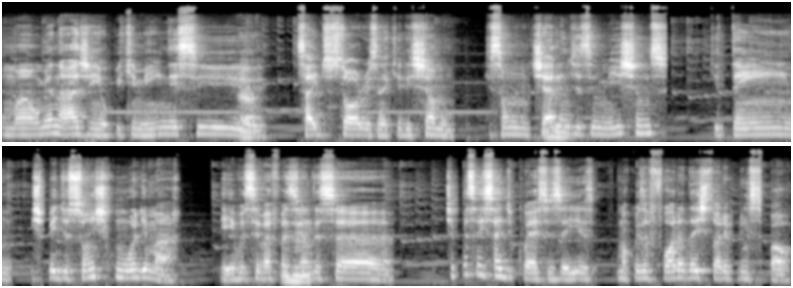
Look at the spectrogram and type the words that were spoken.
uma, homenagem ao Pikmin nesse É. side stories, né, que eles chamam, que são challenges e missions que tem expedições com o Olimar. E aí você vai fazendo Uhum. essa tipo essas side quests aí, uma coisa fora da história principal.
